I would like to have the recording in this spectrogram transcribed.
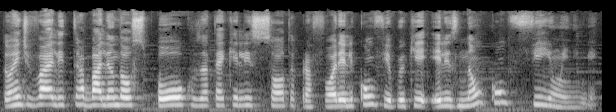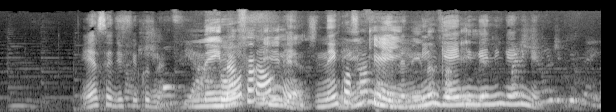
Então a gente vai ali trabalhando aos poucos até que ele solta para fora, ele confia, porque eles não confiam em ninguém. Essa é a dificuldade. Nem na família. Nem com a Ninguém, família. nem na Ninguém, família. ninguém, ninguém, ninguém.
